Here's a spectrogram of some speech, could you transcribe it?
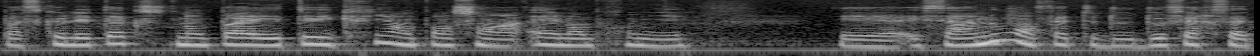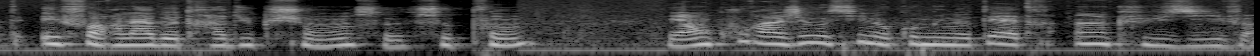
parce que les textes n'ont pas été écrits en pensant à elle en premier. Et, euh, c'est à nous, en fait, de, faire cet effort-là de traduction, ce, pont, et encourager aussi nos communautés à être inclusives.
